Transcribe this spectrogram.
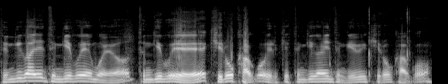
등기관이 등기부에 뭐예요? 등기부에 기록하고 이렇게 등기관이 등기부에 기록하고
